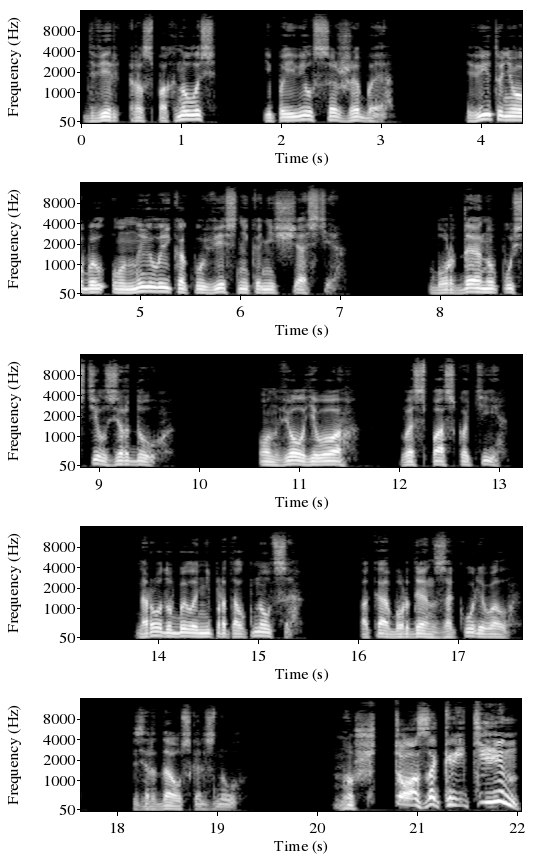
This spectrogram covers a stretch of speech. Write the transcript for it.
Дверь распахнулась, и появился ЖБ. Вид у него был унылый, как у вестника несчастья. Бурден упустил Зерду. Он вел его в Эспас-Коти. Народу было не протолкнуться. Пока Бурден закуривал, Зерда ускользнул. «Ну что за кретин!»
